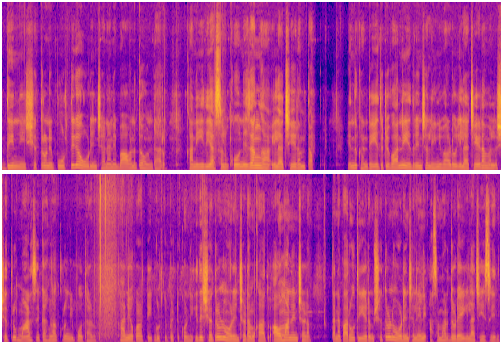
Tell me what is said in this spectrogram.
దీన్ని శత్రువుని పూర్తిగా ఓడించాననే భావనతో ఉంటారు. కానీ ఇది అసలు నిజంగా ఇలా చేయడం తప్పు. ఎందుకంటే ఎదుటి వారిని ఎదిరించలేనివాడు ఇలా చేయడం వల్ల శత్రువు మానసికంగా కృంగిపోతాడు. కానీ ఒకటి గుర్తుపెట్టుకోండి ఇది శత్రువును ఓడించడం కాదు అవమానించడం. తన పరువు తీయడం శత్రువును ఓడించలేని అసమర్థుడే ఇలా చేసేది.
